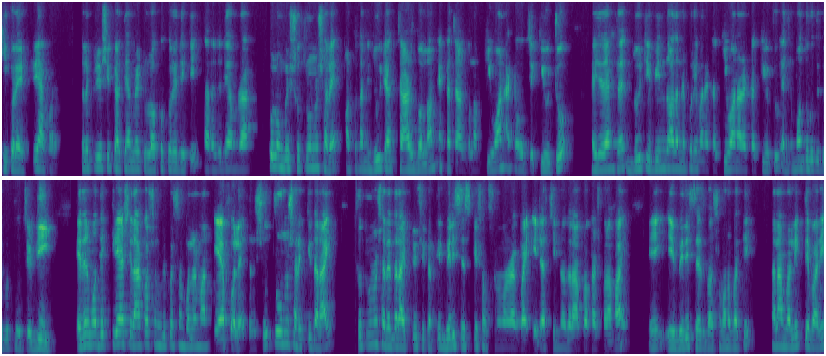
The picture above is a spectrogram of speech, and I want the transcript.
কি করে? ক্রিয়া করে। তাহলে প্রিয় শিক্ষার্থী, আমরা একটু লক্ষ্য করে দেখি। তাহলে যদি আমরা কুলম্বের সূত্র অনুসারে, অর্থাৎ আমি দুইটা চার্জ ধরলাম, একটা চার্জ ধরলাম কিউ ওয়ান একটা হচ্ছে কিউ টু এই যে দেখা যায় দুইটি বিন্দু আদানের পরিমাণ একটা কিউ ওয়ান আর একটা কিউ টু এদের মধ্যবর্তী দূরত্ব হচ্ছে ডি এদের মধ্যে ক্রিয়াশীল আকর্ষণ, বিকর্ষণ বলের মান এফ হলে, তাহলে সূত্র অনুসারে কি দাঁড়ায়? সূত্র অনুসারে দ্বারা প্রিয় শিক্ষার্থী ভেরিসেস কে সবসময় মনে রাখবা, এটা চিহ্ন দ্বারা প্রকাশ করা হয়। এই ভেরিসেস বা সমানুপাতিক তাহলে আমরা লিখতে পারি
